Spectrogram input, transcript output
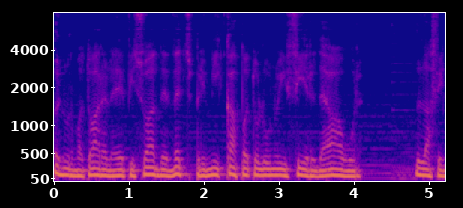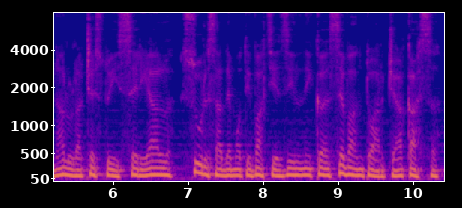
În următoarele episoade veți primi capătul unui fir de aur. La finalul acestui serial, sursa de motivație zilnică se va întoarce acasă.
